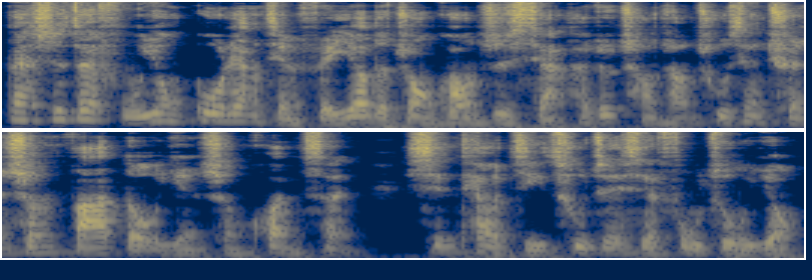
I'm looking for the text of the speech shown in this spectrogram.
但是在服用过量减肥药的状况之下，他就常常出现全身发抖、眼神涣散、心跳急促这些副作用。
